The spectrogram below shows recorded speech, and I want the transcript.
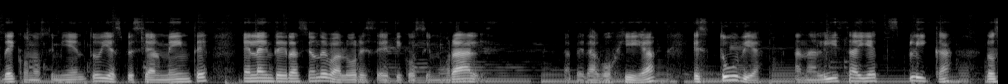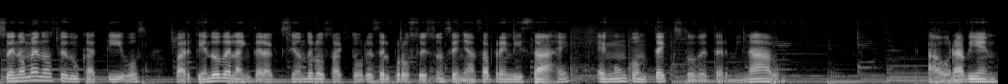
de conocimiento y especialmente en la integración de valores éticos y morales. La pedagogía estudia, analiza y explica los fenómenos educativos partiendo de la interacción de los actores del proceso enseñanza-aprendizaje en un contexto determinado. Ahora bien,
